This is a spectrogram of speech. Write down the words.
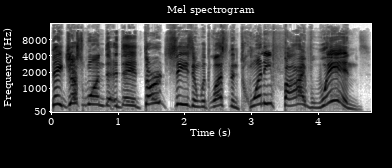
They just won their, their third season with less than 25 wins.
